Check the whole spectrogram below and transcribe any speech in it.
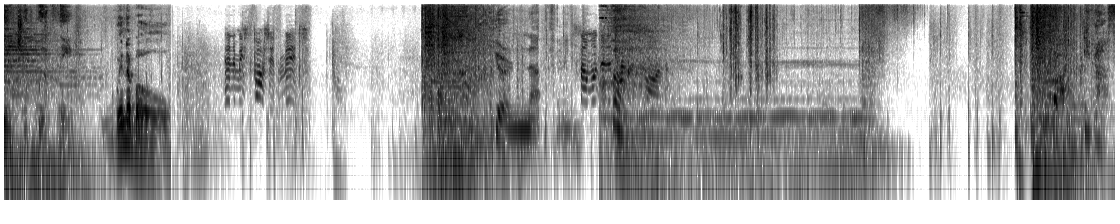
Grateful. Guilt you quickly. Winnable. Enemy spotted mid. You're nothing. Someone's in the spawn. Enough.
